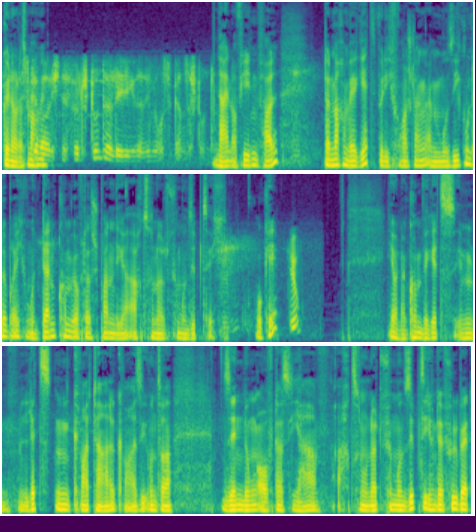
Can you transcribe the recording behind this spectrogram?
Genau, das, das machen wir. wir nicht eine Viertelstunde erledigen, dann nehmen wir uns eine ganze Stunde. Nein, auf jeden Fall. Dann machen wir jetzt, würde ich vorschlagen, eine Musikunterbrechung und dann kommen wir auf das spannende Jahr 1875. Mhm. Okay? Jo. Ja, und dann kommen wir jetzt im letzten Quartal quasi unserer Sendung auf das Jahr 1875. Und Herr Fülbert,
